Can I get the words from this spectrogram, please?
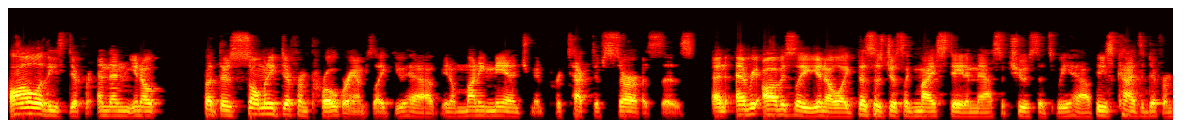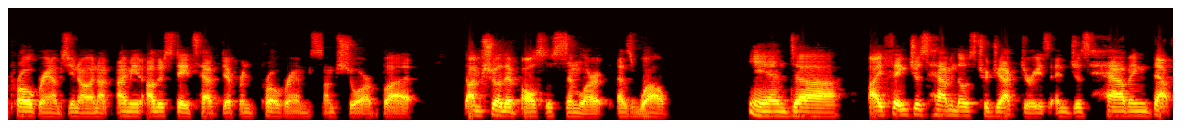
all of these different, and then, you know, but there's so many different programs. Like you have, you know, money management, protective services, and every, obviously, you know, like this is just like my state in Massachusetts. We have these kinds of different programs, you know, and I, I mean, other states have different programs, I'm sure, but I'm sure they're also similar as well. And, uh, I think just having those trajectories and just having that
